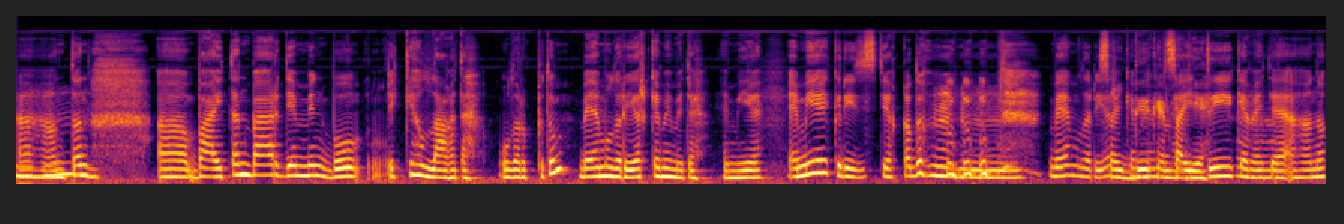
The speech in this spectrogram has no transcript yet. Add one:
Аха, онтон а, байтан бар демин бу икки хыллагата уларыппытым. Бәм улар ер кемемете. Әмие. Әмие кризис теккаду. Бәм улар Сайды кемете. Аха, ну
